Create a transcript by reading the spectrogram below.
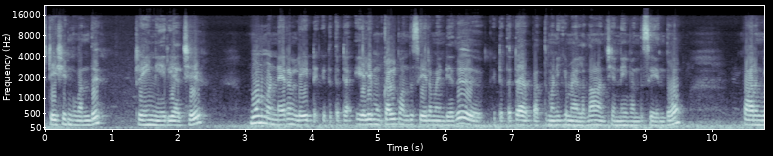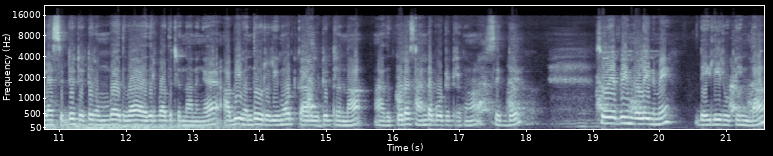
ஸ்டேஷனுக்கு வந்து ட்ரெயின் ஏறியாச்சு. மூணு மணி நேரம் லேட்டு கிட்டத்தட்ட ஏழை முக்காலுக்கு வந்து சேர வேண்டியது கிட்டத்தட்ட பத்து மணிக்கு மேலே தான் சென்னை வந்து சேர்ந்தோம். பாருங்களேன் சிட்டுட்டு ரொம்ப இதுவாக எதிர்பார்த்துட்டு இருந்தானுங்க. அபி வந்து ஒரு ரிமோட் கார் விட்டுட்டு இருந்தான். அது கூட சண்டை போட்டுட்டு இருக்கான் சிட்டு. ஸோ எப்பயும் போல் இனிமேல் டெய்லி ரொட்டீன் தான்.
